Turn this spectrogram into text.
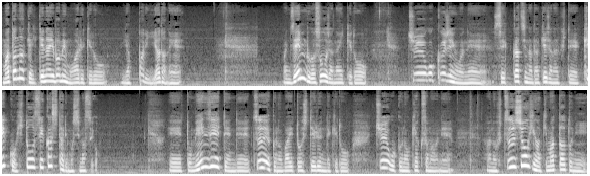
待たなきゃいけない場面もあるけどやっぱり嫌だね、まあ、全部がそうじゃないけど中国人はねせっかちなだけじゃなくて結構人をせかしたりもしますよ。えっ、ー、と免税店で通訳のバイトをしてるんだけど中国のお客様はねあの普通商品が決まった後に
